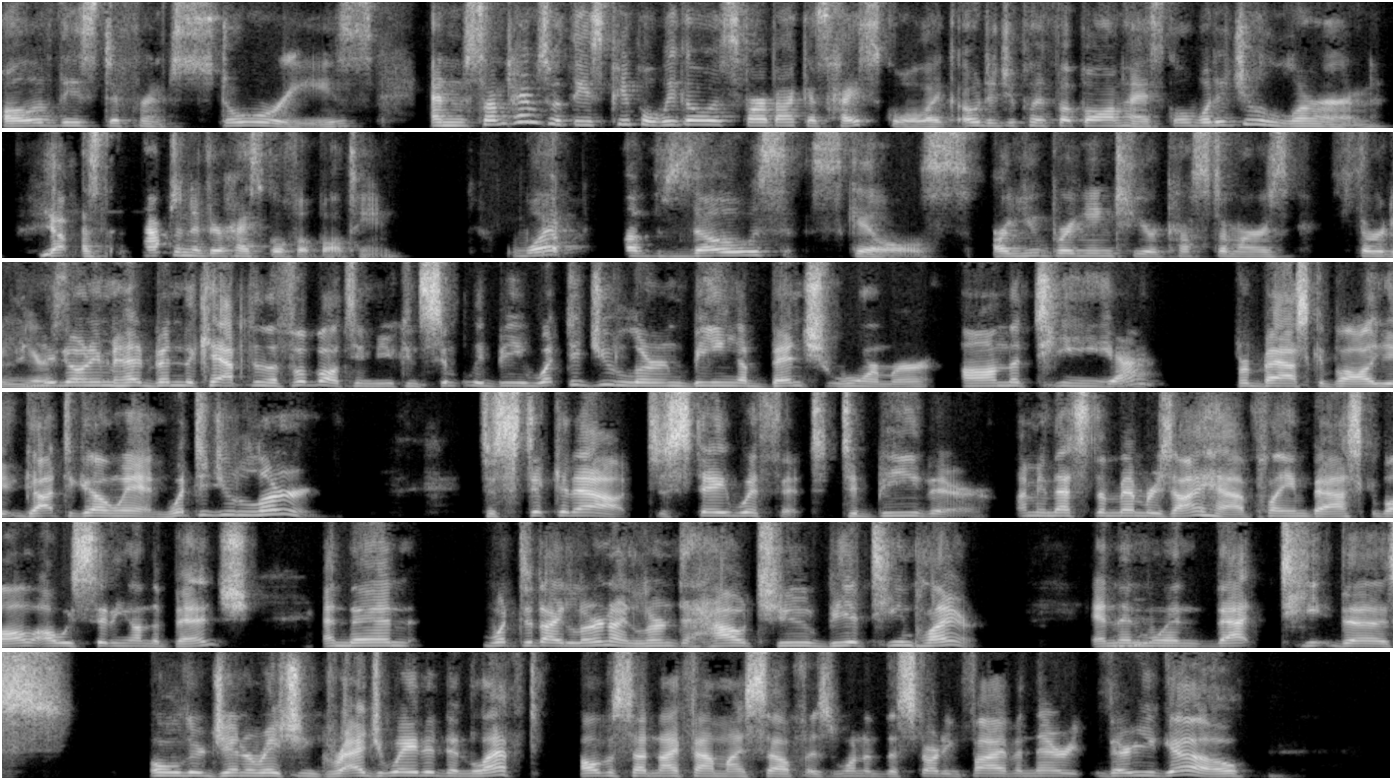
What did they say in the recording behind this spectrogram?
all of these different stories. And sometimes with these people, we go as far back as high school. Like, oh, did you play football in high school? What did you learn yep. as the captain of your high school football team? What of those skills are you bringing to your customers 30 years? You don't later? even have been the captain of the football team. You can simply be what did you learn being a bench warmer on the team yeah. for basketball? You got to go in. What did you learn? To stick it out, to stay with it, to be there. I mean, that's the memories I have playing basketball, always sitting on the bench. And then what did I learn? I learned how to be a team player. And then mm-hmm. when that te- the older generation graduated and left, all of a sudden I found myself as one of the starting five. And there, there you go.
